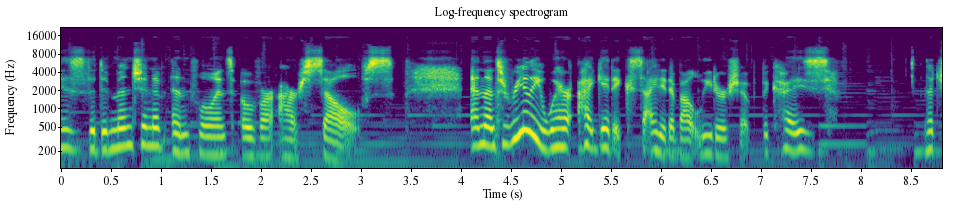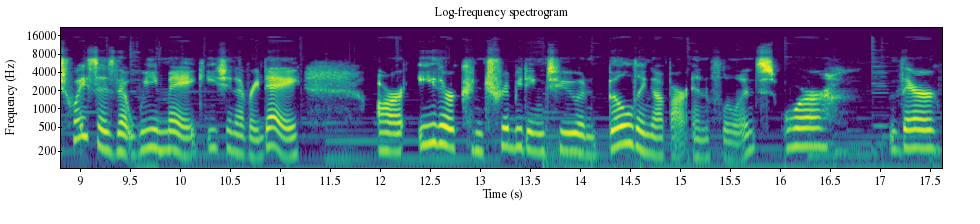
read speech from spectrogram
is the dimension of influence over ourselves. And that's really where I get excited about leadership because the choices that we make each and every day are either contributing to and building up our influence or they're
